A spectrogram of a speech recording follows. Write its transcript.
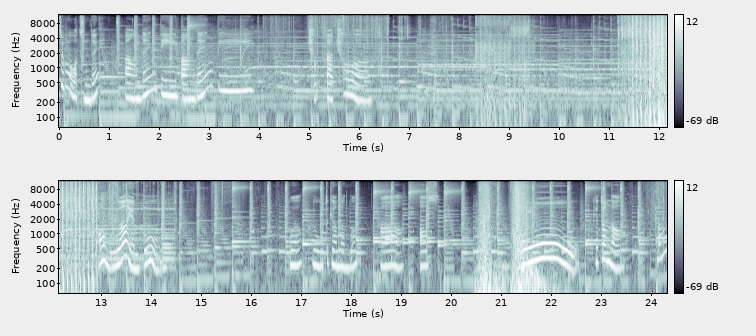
맞은 것 같은데? 빵댕띠 빵댕띠. 춥다 추워. 아 뭐야 얜 또? 뭐야? 이거 어떻게 한다는 거야? 아 마우스. 오 개쩐다. 너무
